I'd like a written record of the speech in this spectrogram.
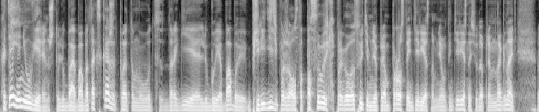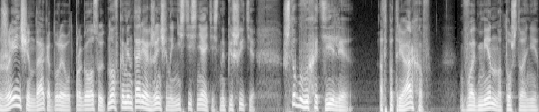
Хотя я не уверен, что любая баба так скажет, поэтому вот, дорогие любые бабы, перейдите, пожалуйста, по ссылочке, проголосуйте, мне прям просто интересно. Мне вот интересно сюда прям нагнать женщин, да, которые вот проголосуют. Ну а в комментариях, женщины, не стесняйтесь, напишите, что бы вы хотели от патриархов, в обмен на то, что они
